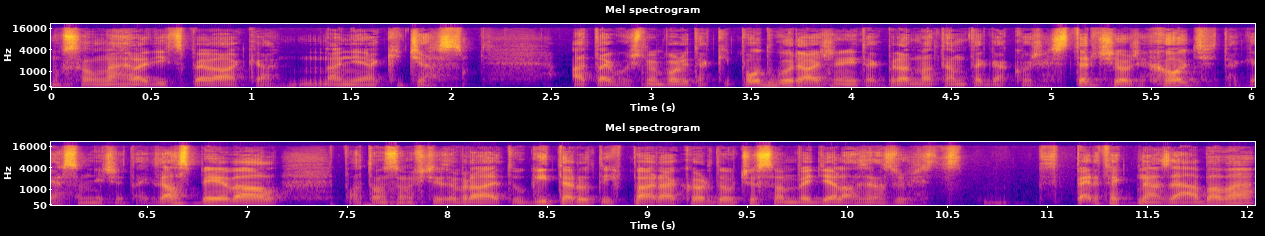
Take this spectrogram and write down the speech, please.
Musel nahradiť speváka na nejaký čas. A tak už sme boli takí podgorážení, tak brat ma tam tak akože strčil, že choď, tak ja som niečo tak zaspieval, potom som ešte zobral aj tú gitaru tých pár akordov, čo som vedel a zrazu že perfektná zábava.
